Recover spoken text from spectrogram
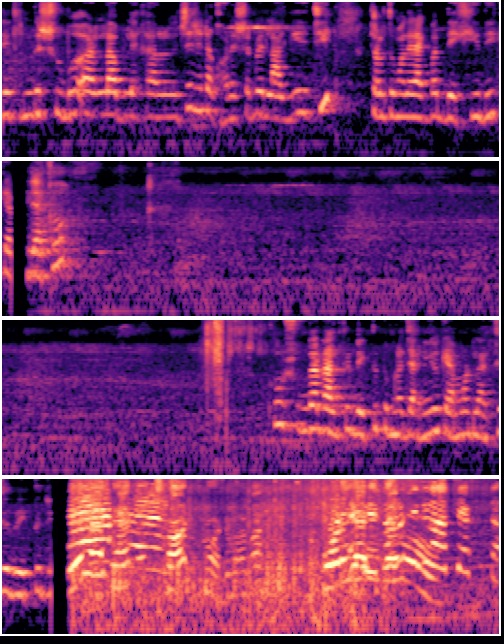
যেটা তোমাদের শুভ আর লাভ লেখা রয়েছে, সেটা ঘরের সামনে লাগিয়েছি। চলো তোমাদের একবার দেখিয়ে দিই দেখো। খুব সুন্দর লাগছে দেখতে তোমরা জানিও কেমন লাগছে দেখতে। ছটফট বাবা পড়ে যাবি দেবো আছে একটা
